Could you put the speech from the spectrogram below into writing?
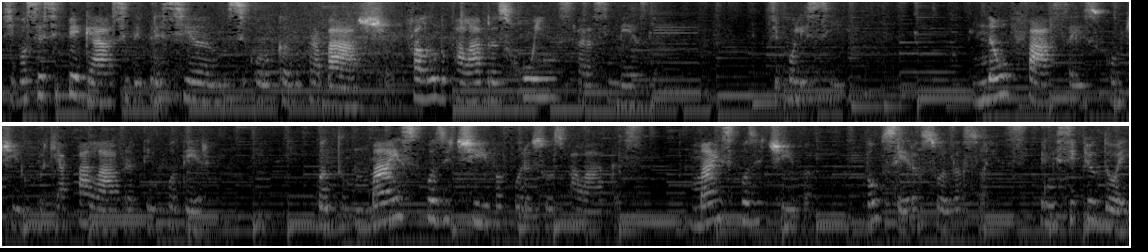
Se você se pegar se depreciando, se colocando para baixo, falando palavras ruins para si mesmo, se policie. Não faça isso contigo, porque a palavra tem poder. Quanto mais positiva for as suas palavras, mais positiva vão ser as suas ações. Princípio 2.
